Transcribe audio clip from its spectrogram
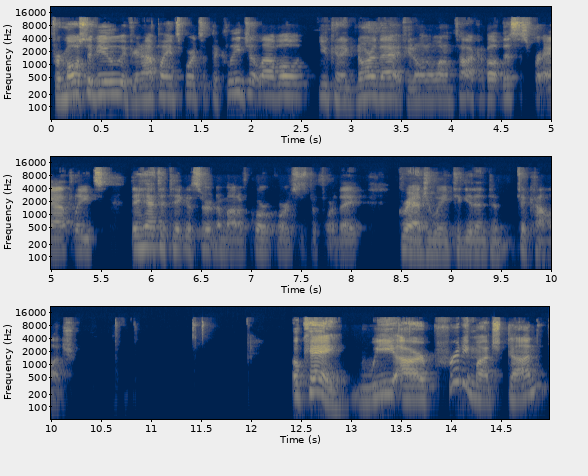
For most of you, if you're not playing sports at the collegiate level, you can ignore that. If you don't know what I'm talking about, this is for athletes. They have to take a certain amount of core courses before they graduate to get into to college. Okay, we are pretty much done.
